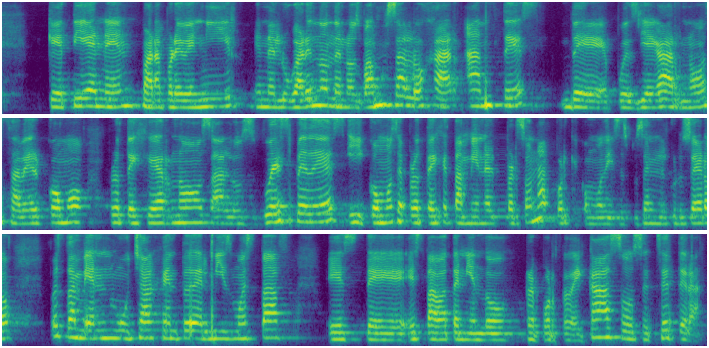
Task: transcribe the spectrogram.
que tienen para prevenir en el lugar en donde nos vamos a alojar antes de pues llegar, ¿no? Saber cómo protegernos a los huéspedes y cómo se protege también el personal, porque como dices, pues en el crucero, pues también mucha gente del mismo staff este, estaba teniendo reporte de casos, etcétera.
